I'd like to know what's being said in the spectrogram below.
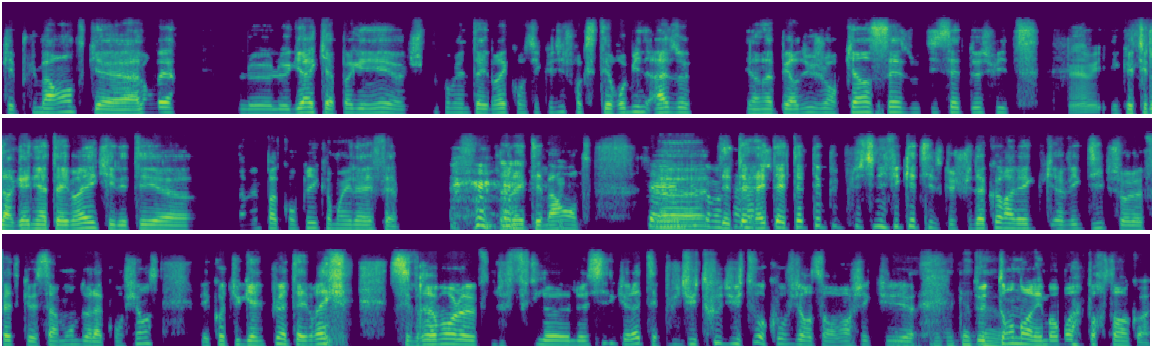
qui est plus marrante, qui est à l'envers. Le, le, gars qui n'a pas gagné, je ne sais plus combien de tie-break consécutifs, je crois que c'était Robin Haze il en a perdu genre 15, 16 ou 17 de suite. Ah et quand il a regagné un tie-break, il était, euh, n'a même pas compris comment il avait fait. Ça a été marrante. euh, T'es plus, plus significatif, parce que je suis d'accord avec, avec Deep sur le fait que ça montre de la confiance, mais quand tu gagnes plus un tie-break, c'est vraiment le, le, signe que là, tu n'es plus du tout, du tout en confiance, en revanche, et que tu te tends dans les moments importants. Quoi.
